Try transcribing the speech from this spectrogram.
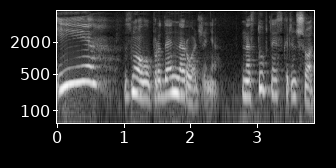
І знову про день народження. Наступний скріншот.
